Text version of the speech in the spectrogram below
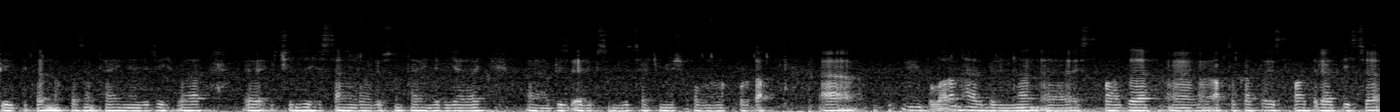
bir bitər nöqtəsini təyin edirik və e, ikinci hissənin radiusunu təyin edərək e, biz ellipsimizi çəkmiş oluruq burada. Bunların hər birindən istifadə, AutoCAD-da istifadə elədikcə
